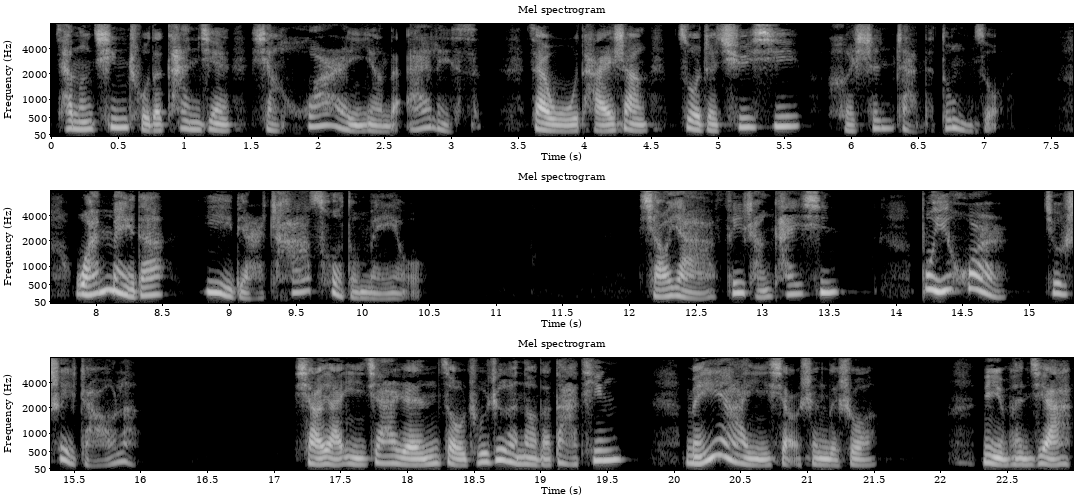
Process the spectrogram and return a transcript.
才能清楚的看见像花儿一样的爱丽丝在舞台上做着屈膝和伸展的动作，完美的一点差错都没有。小雅非常开心。不一会儿就睡着了。小雅一家人走出热闹的大厅，梅阿姨小声地说：“你们家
